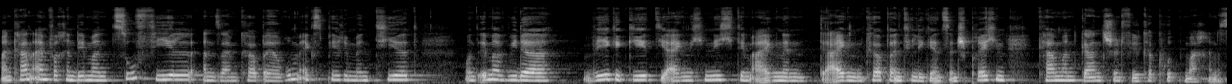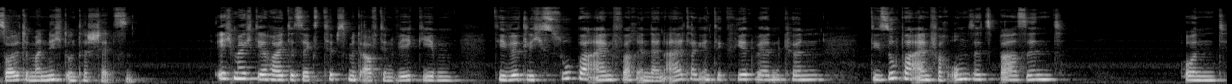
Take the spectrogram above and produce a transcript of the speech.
Man kann einfach, indem man zu viel an seinem Körper herum experimentiert und immer wieder Wege geht, die eigentlich nicht dem eigenen, der eigenen Körperintelligenz entsprechen, kann man ganz schön viel kaputt machen. Das sollte man nicht unterschätzen. Ich möchte dir heute sechs Tipps mit auf den Weg geben, die wirklich super einfach in deinen Alltag integriert werden können, die super einfach umsetzbar sind und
